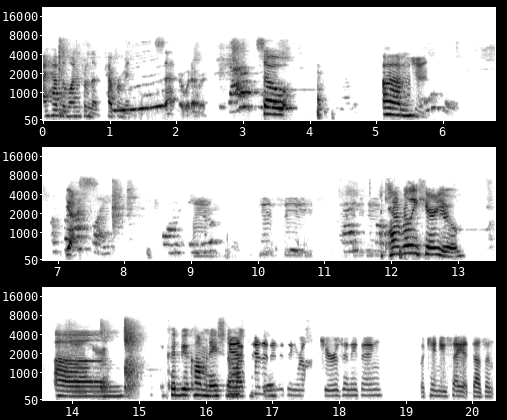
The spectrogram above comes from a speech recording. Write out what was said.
I have the one from the peppermint set or whatever. So, um, yes. I can't really hear you. Um, it could be a combination of Can't say that anything really cures anything, but can you say it doesn't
